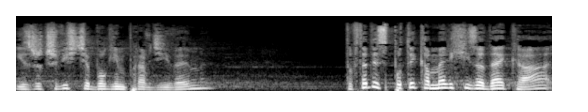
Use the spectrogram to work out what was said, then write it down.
jest rzeczywiście Bogiem prawdziwym, to wtedy spotyka Melchizedeka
